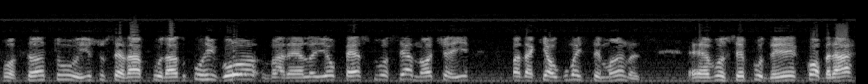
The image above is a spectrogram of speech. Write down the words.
Portanto, isso será apurado com rigor, Varela, e eu peço que você anote aí, para daqui a algumas semanas, eh, você poder cobrar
